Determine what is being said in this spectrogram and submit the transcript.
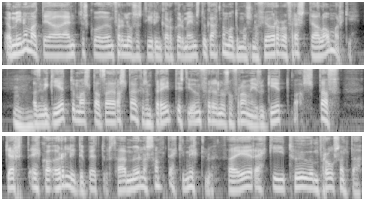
á mínum að endur skoða umfæraljósastýringar okkur með einstu gatnamótum og svona fjórar og fresti að lámarki mm -hmm. að við getum alltaf, það er alltaf eitthvað sem breytist í umfæraljónu og svo framvegis. Og getum alltaf gert eitthvað örlíti betur, það munar samt ekki miklu, það er ekki í 20 prósanda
